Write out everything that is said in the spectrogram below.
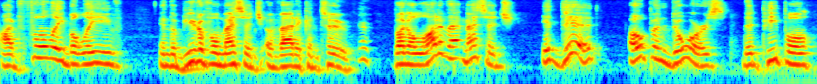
I fully believe in the beautiful message of Vatican II. Sure. Mm. But a lot of that message, it did open doors that people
